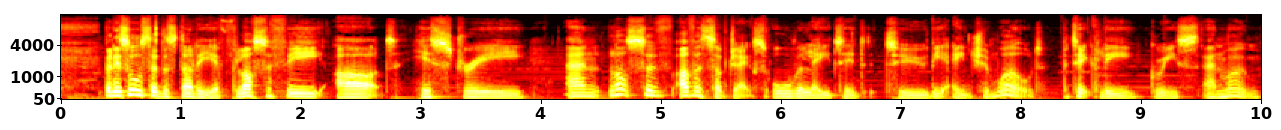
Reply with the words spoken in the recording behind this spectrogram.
but it's also the study of philosophy, art, history, and lots of other subjects all related to the ancient world, particularly Greece and Rome.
